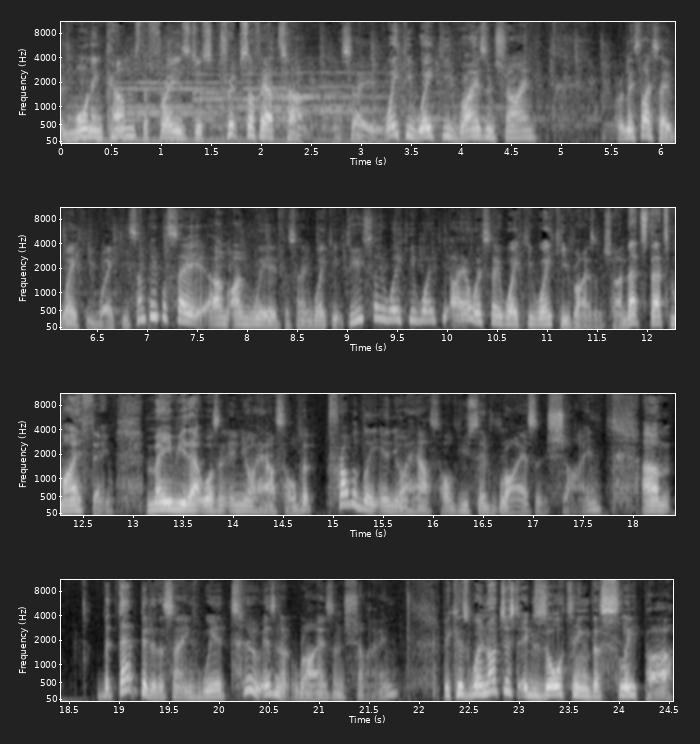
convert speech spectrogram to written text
When morning comes, the phrase just trips off our tongue. We say, wakey, wakey, rise and shine. Or at least I say wakey, wakey. Some people say um, I'm weird for saying wakey. Do you say wakey, wakey? I always say wakey, wakey, rise and shine. That's, that's my thing. Maybe that wasn't in your household, but probably in your household you said rise and shine. Um, but that bit of the saying is weird too, isn't it? Rise and shine. Because we're not just exhorting the sleeper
